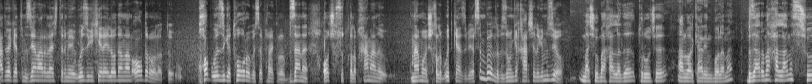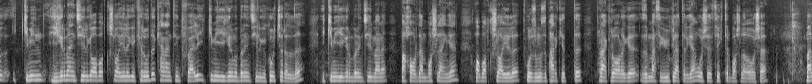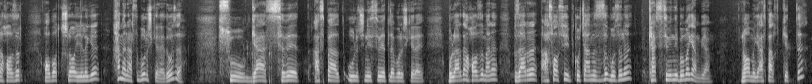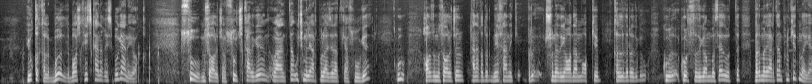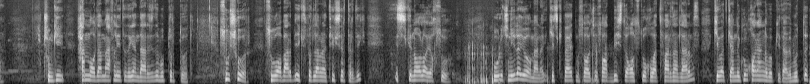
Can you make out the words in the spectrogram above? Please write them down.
Advokatimizni ham aralashtirmay o'ziga kerakli odamlarni og'dirib olyapti hop o'ziga to'g'ri bo'lsa prokuror bizani ochiq sud qilib hammani namoyish qilib o'tkazib bersin bo'ldi biz unga qarshiligimiz yo'q. Mana shu mahallada turuvchi anvar karimov bo'laman. Bizlarni mahallamiz shu 2020 yilgi obod qishloq yiliga kiruvdi. Karantin tufayli 2021 yilga ko'chirildi. 2021 yil mana bahordan boshlangan obod qishloq yili o'zimizni parketni prokuroriga zimmasiga yuklatilgan o'sha sektor boshlig'i o'sha. Mana hozir obod qishloq yiliga hamma narsa bo'lishi kerakda o'zi. Suv gaz svet asfalt уличный svetlar bo'lishi kerak. Bulardan hozir mana bizlarni asosiy ko'chamizni o'zini качественный bo'lmagan bu ham. Nomiga asfalt qilib ketdi. Yuqi qilib bo'ldi. Boshqa hech qanaqa ish bo'lgani yo'q. Suv misol uchun suv chiqargan vantdan 3 milliard pul ajratgan suvga. U hozir misol uchun qanaqadir mexanik bir tushunadigan odamni olib kelib qildiradigan ko'rsatadigan bo'lsa u yerda 1 milliarddan pul ketmagan. Chunki hamma odam aql yetadigan darajada bo'lib turibdi o'zi suv sho'r. Suv olib borib ekspertlar bilan tekshirtirdik. Ichki noloyiq suv. Уличныйlar yo'q mana. Kechki payt misol uchun soat 5 ta 6 ta o'qiyapti farzandlarimiz. Kelayotganda kun qorong'i bo'lib ketadi. Bu yerda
